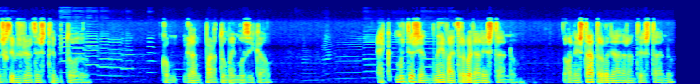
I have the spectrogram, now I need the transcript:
dos recibos verdes este tempo todo, como grande parte do meio musical, é que muita gente nem vai trabalhar este ano, ou nem está a trabalhar durante este ano,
